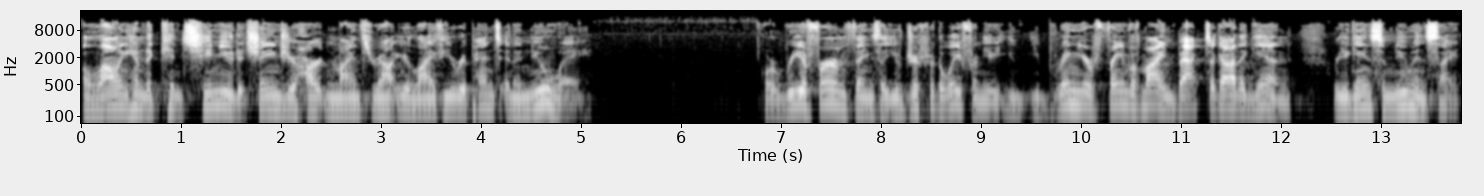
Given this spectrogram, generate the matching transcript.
allowing Him to continue to change your heart and mind throughout your life, you repent in a new way. Or reaffirm things that you've drifted away from. You, you, you bring your frame of mind back to God again, or you gain some new insight.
